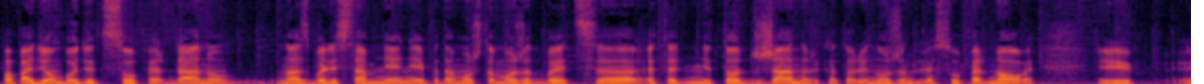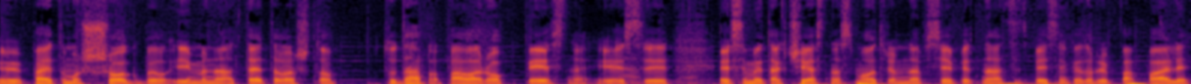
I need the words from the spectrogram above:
попадем, будет супер, да, но у нас были сомнения, потому что, может быть, э, это не тот жанр, который нужен для суперновой. И, э, поэтому шок был именно от этого, что туда попала рок-песня. И если, если мы так честно смотрим на все 15 песен, которые попали,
